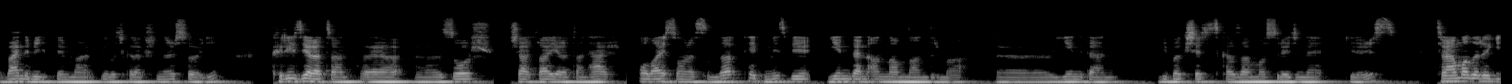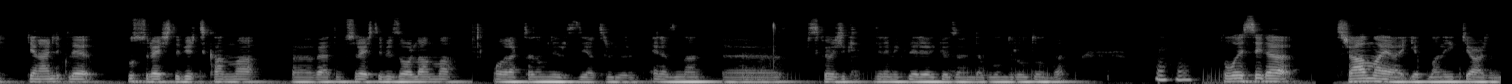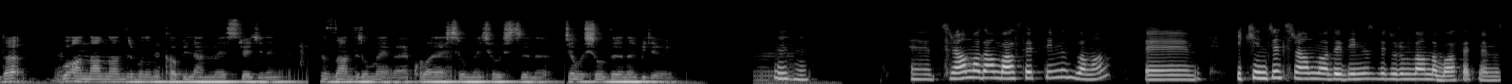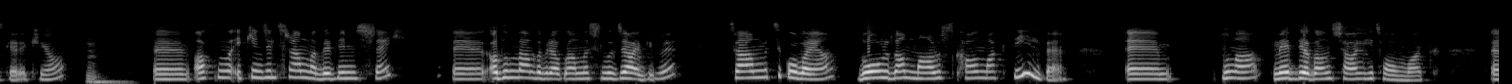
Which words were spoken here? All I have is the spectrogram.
ben de bildiklerimden yola çıkarak şunları söyleyeyim. Kriz yaratan veya e, zor şartlar yaratan her olay sonrasında hepimiz bir yeniden anlamlandırma, e, yeniden bir bakış açısı kazanma sürecine gireriz. Travmaları genellikle bu süreçte bir tıkanma e, veya bu süreçte bir zorlanma olarak tanımlıyoruz diye hatırlıyorum. En azından e, psikolojik dinamikleri göz önünde bulundurulduğunda. Hı hı. Dolayısıyla travmaya yapılan ilk yardımda bu anlamlandırmanın kabullenme sürecinin hızlandırılmaya veya kolaylaştırılmaya çalıştığını, çalışıldığını biliyorum. Hı hı. E, travmadan bahsettiğimiz zaman e, ikincil travma dediğimiz bir durumdan da bahsetmemiz gerekiyor. Hı. E, aslında ikincil travma dediğimiz şey e, adından da biraz anlaşılacağı gibi travmatik olaya doğrudan maruz kalmak değil de e, buna medyadan şahit olmak e,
